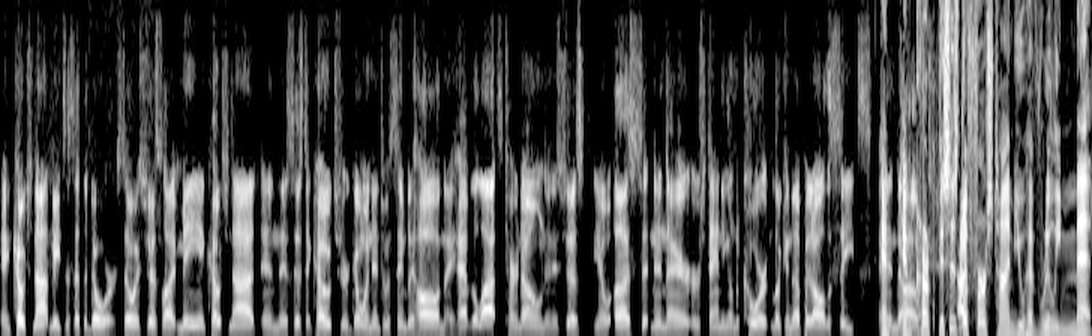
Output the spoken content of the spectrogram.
and coach Knight meets us at the door so it's just like me and coach Knight and the assistant coach are going into assembly hall and they have the lights turned on and it's just you know us sitting in there or standing on the court looking up at all the seats And, and, and uh, Kirk, this is I- the first time you have really met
